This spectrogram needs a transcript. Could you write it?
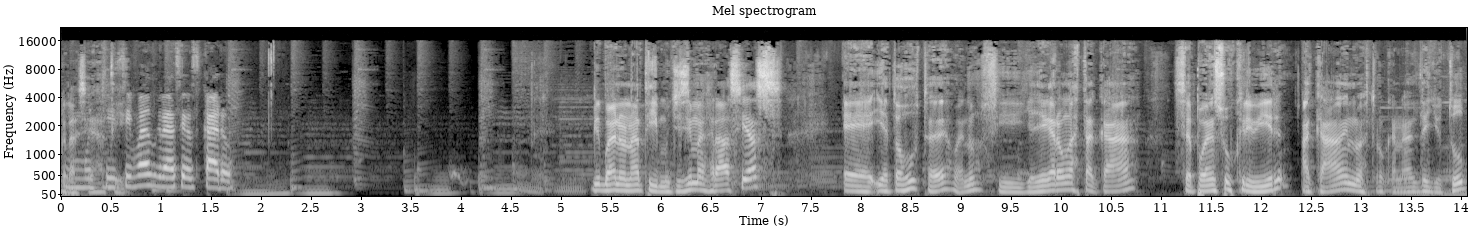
gracias. Muchísimas gracias, Caro. Bueno, Nati, muchísimas gracias. Eh, y a todos ustedes, bueno, si ya llegaron hasta acá, se pueden suscribir acá en nuestro canal de YouTube.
